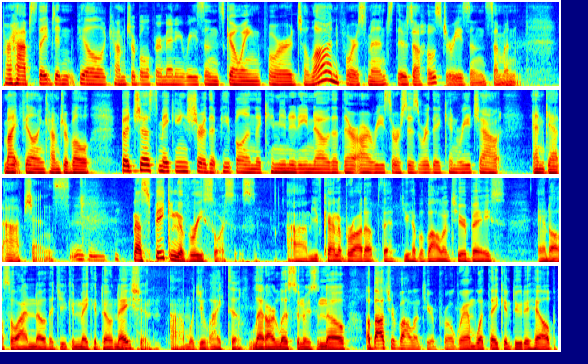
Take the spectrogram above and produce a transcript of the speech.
Perhaps they didn't feel comfortable for many reasons going forward to law enforcement. There's a host of reasons someone might feel uncomfortable, but just making sure that people in the community know that there are resources where they can reach out and get options. Mm-hmm. Now, speaking of resources, um, you've kind of brought up that you have a volunteer base. And also, I know that you can make a donation. Um, would you like to let our listeners know about your volunteer program, what they can do to help,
